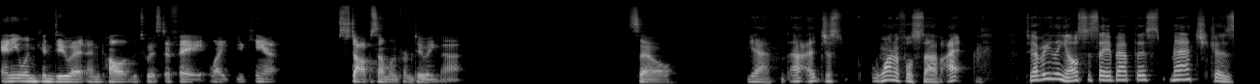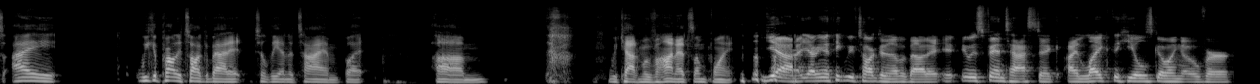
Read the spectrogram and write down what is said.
Anyone can do it and call it the twist of fate. Like you can't stop someone from doing that." So Yeah, uh, just wonderful stuff. I do you have anything else to say about this match? Because I we could probably talk about it till the end of time, but um, we got to move on at some point. yeah, yeah. I mean, I think we've talked enough about it. it. It was fantastic. I like the heels going over,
